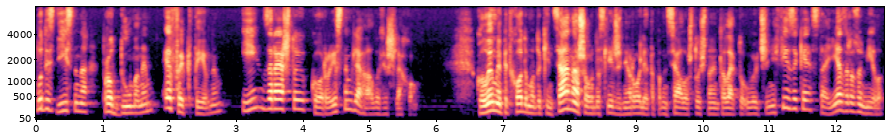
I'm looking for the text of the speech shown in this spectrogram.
буде здійснена продуманим, ефективним і, зрештою, корисним для галузі шляхом. Коли ми підходимо до кінця нашого дослідження ролі та потенціалу штучного інтелекту у вивченні фізики, стає зрозуміло,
